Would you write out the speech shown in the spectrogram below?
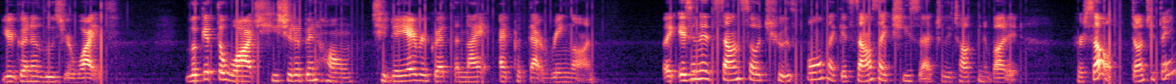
You're gonna lose your wife. Look at the watch. He should have been home. Today I regret the night I put that ring on. Like, isn't it sound so truthful? Like it sounds like she's actually talking about it herself. Don't you think?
